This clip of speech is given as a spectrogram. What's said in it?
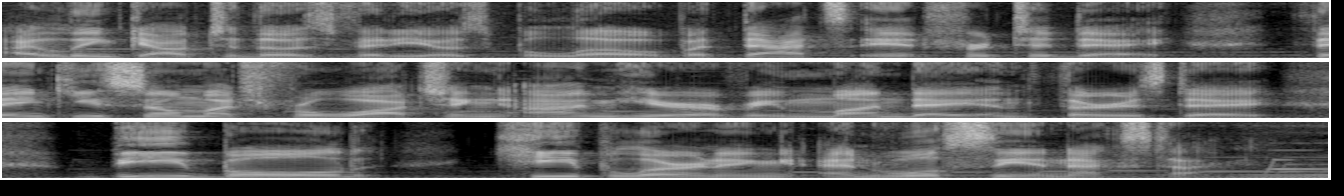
I link out to those videos below. But that's it for today. Thank you so much for watching. I'm here every Monday and Thursday. Be bold, keep learning, and we'll see you next time.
